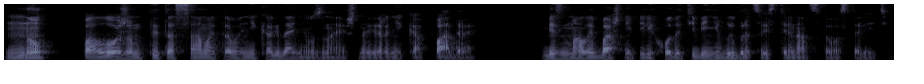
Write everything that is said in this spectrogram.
Ну, положим, ты-то сам этого никогда не узнаешь наверняка, падре. Без малой башни перехода тебе не выбраться из тринадцатого столетия.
